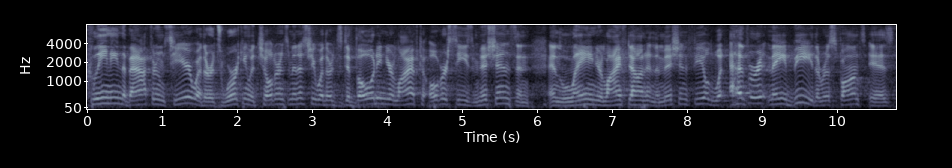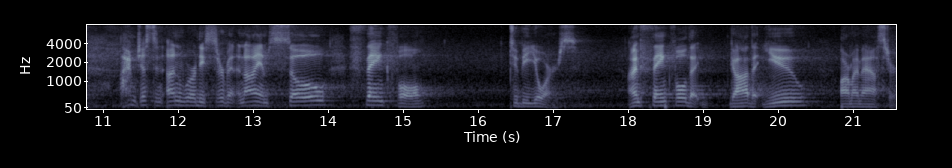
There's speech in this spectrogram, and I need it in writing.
cleaning the bathrooms here, whether it's working with children's ministry, whether it's devoting your life to overseas missions and, and laying your life down in the mission field, whatever it may be, the response is, I'm just an unworthy servant, and I am so thankful to be yours. I'm thankful that God, that you are my master.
